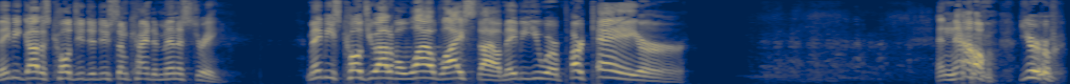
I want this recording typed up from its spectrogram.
Maybe God has called you to do some kind of ministry. Maybe He's called you out of a wild lifestyle. Maybe you were a partayer and now you're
